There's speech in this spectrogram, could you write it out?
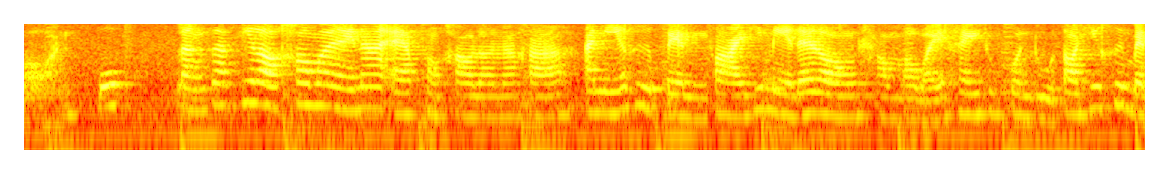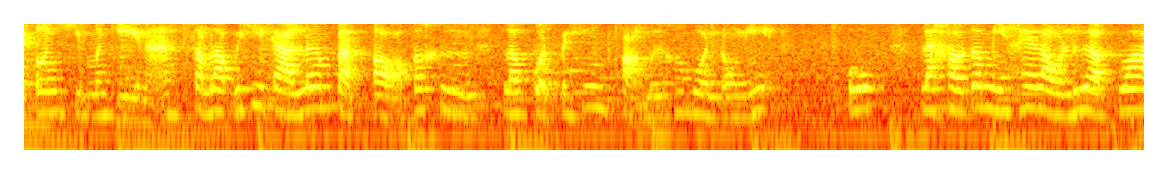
ก่อนปุ๊บหลังจากที่เราเข้ามาในหน้าแอปของเขาแล้วนะคะ อันนี้ก็คือเป็นไฟล์ที่เมย์ได้ลองทำเอาไว้ให้ทุกคนดูตอนที่ขึ้นไปต้นคลิปเมื่อกี้นะสำหรับวิธีการเริ่มตัดต่อก็คือ เรากดไปที่ขวามือข้างบนตรงนี้ปุ๊บแล้วเขาจะมีให้เราเลือกว่า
